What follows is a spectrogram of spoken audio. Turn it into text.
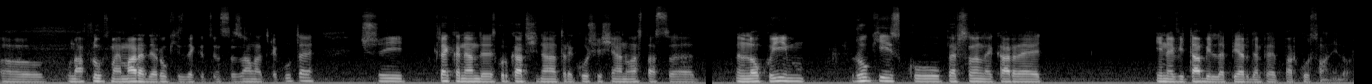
uh, un aflux mai mare de rookies decât în sezonul trecute și cred că ne-am descurcat și în anul trecut și și anul ăsta să înlocuim rookies cu persoanele care inevitabil le pierdem pe parcursul anilor.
